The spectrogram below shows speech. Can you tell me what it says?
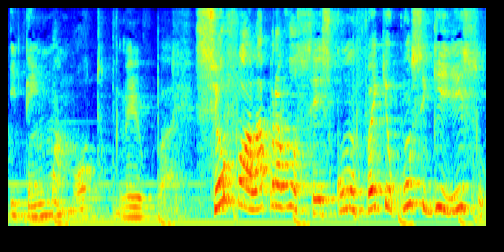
e tenho uma moto. Meu pai. Se eu falar para vocês como foi que eu consegui isso,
